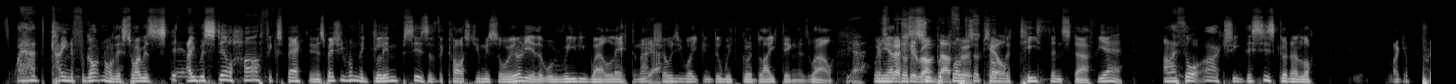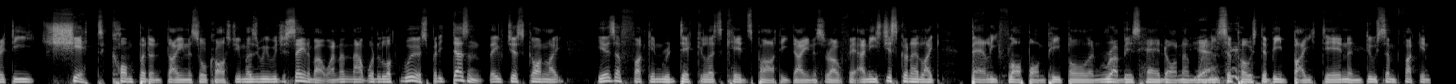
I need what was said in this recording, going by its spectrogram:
So I had kind of forgotten all this. So I was st- Yeah. I was still half expecting, especially from the glimpses of the costume we saw earlier that were really well lit, and that Yeah. shows you what you can do with good lighting as well. Yeah, When you have the super close-ups on the teeth and stuff, yeah. And I thought, oh, actually, this is going to look like a pretty shit, competent dinosaur costume, as we were just saying about one, and that would have looked worse. But it doesn't. They've just gone like, here's a fucking ridiculous kids party dinosaur outfit, and he's just gonna like belly flop on people and rub his head on them Yeah. when he's supposed to be biting and do some fucking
